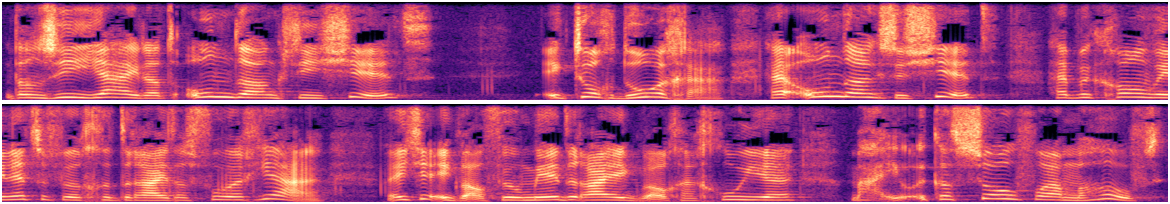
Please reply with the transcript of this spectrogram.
dan zie jij dat ondanks die shit ik toch doorga. Ondanks de shit heb ik gewoon weer net zoveel gedraaid als vorig jaar. Weet je, ik wil veel meer draaien, ik wil gaan groeien. Maar joh, ik had zoveel aan mijn hoofd.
